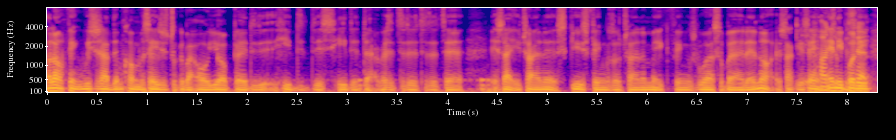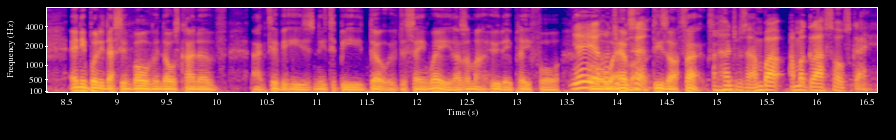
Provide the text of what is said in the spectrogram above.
I don't think we should have them conversations talking about, oh, your player did he did this, he did that. It's like you're trying to excuse things or trying to make things worse or better. They're not. It's like you're saying 100%. anybody anybody that's involved in those kind of activities need to be dealt with the same way. It doesn't matter who they play for Yeah, yeah, or whatever. 100%. These are facts. hundred percent. I'm about, I'm a glass house guy,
